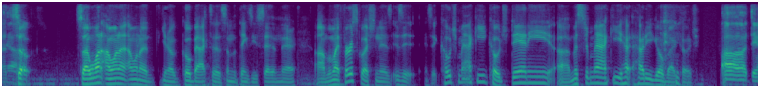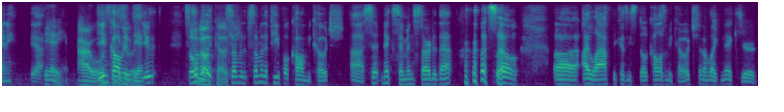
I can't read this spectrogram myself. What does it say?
Yeah. So, so I want I want to I want to you know go back to some of the things you said in there. Um, but my first question is is it is it Coach Mackey, Coach Danny, uh, Mr. Mackey? How, how do you go by Coach? uh Danny. Yeah. Danny. All right. Well, you can call me with Dan- you Still some of the, Coach. Some of the, some of the people call me coach. Uh, Nick Symmonds started that, so uh, I laugh because he still calls me coach, and I'm like, Nick, you're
